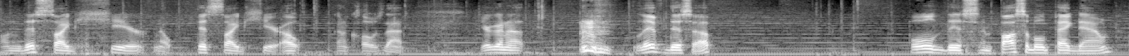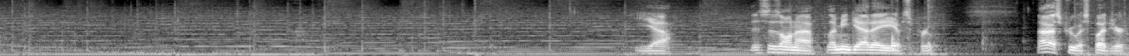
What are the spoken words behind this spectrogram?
on this side here, no, this side here. Oh, I'm gonna close that. You're gonna lift this up, pull this impossible peg down. Yeah, this is on a. Let me get a, a sprue. Not a sprue, a spudger.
